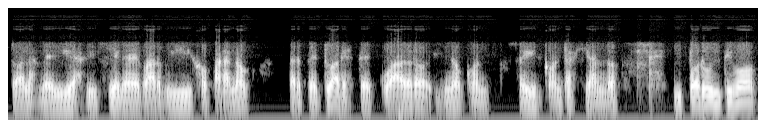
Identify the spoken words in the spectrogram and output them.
todas las medidas de higiene de barbijo para no perpetuar este cuadro y no seguir contagiando. Y por último,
